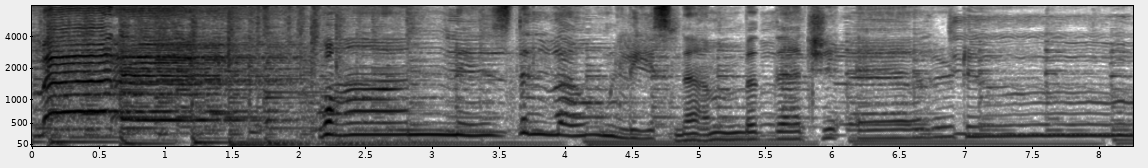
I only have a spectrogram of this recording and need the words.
Murder! One is the loneliest number that you ever do.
